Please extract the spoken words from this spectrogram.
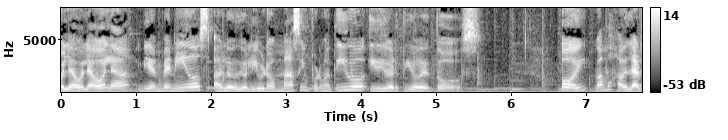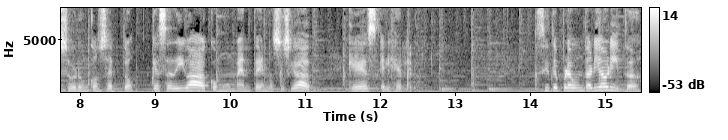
Hola, hola, hola, bienvenidos al audiolibro más informativo y divertido de todos. Hoy vamos a hablar sobre un concepto que se diga comúnmente en la sociedad, que es el género. Si te preguntaría ahorita,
